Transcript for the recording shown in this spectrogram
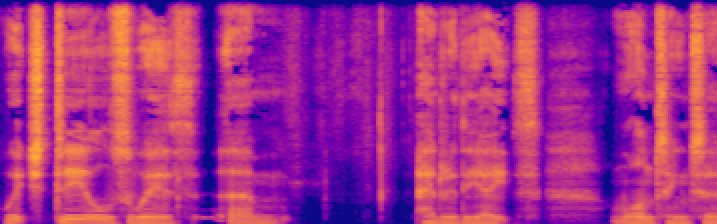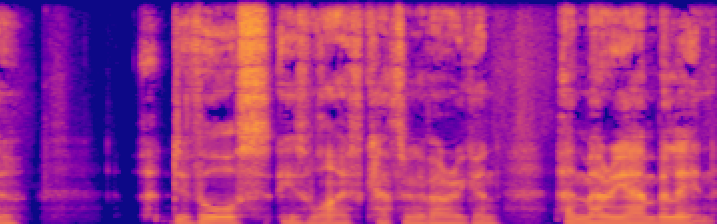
which deals with um, Henry VIII wanting to divorce his wife, Catherine of Aragon, and marry Anne Boleyn.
